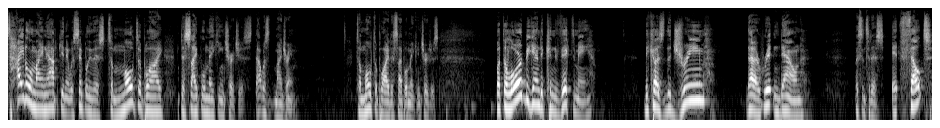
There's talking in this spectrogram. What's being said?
title my napkin, it was simply this to multiply disciple making churches. That was my dream. To multiply disciple making churches. But the Lord began to convict me because the dream that I'd written down, listen to this, it felt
